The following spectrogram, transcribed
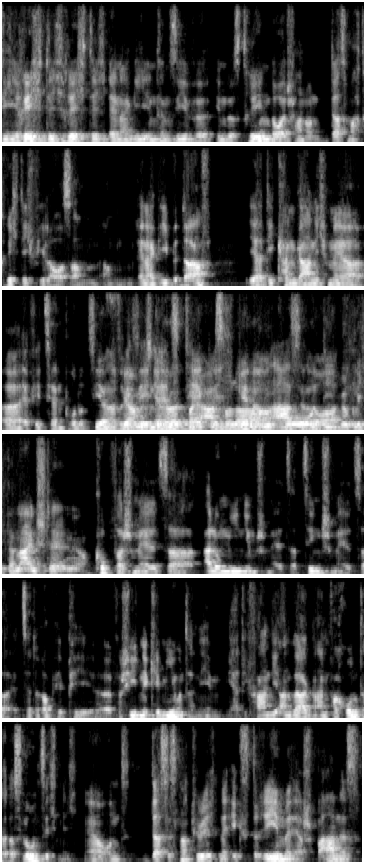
die richtig, richtig energieintensive Industrie in Deutschland, und das macht richtig viel aus am, am Energiebedarf, ja, die kann gar nicht mehr äh, effizient produzieren. Also wir, wir sehen ja jetzt täglich, Arcelor genau, Arcelor, die wirklich dann einstellen, ja. Kupferschmelzer, Aluminiumschmelzer, Zinkschmelzer etc. pp. Äh, verschiedene Chemieunternehmen, ja, die fahren die Anlagen einfach runter. Das lohnt sich nicht. Ja, und das ist natürlich eine extreme Ersparnis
